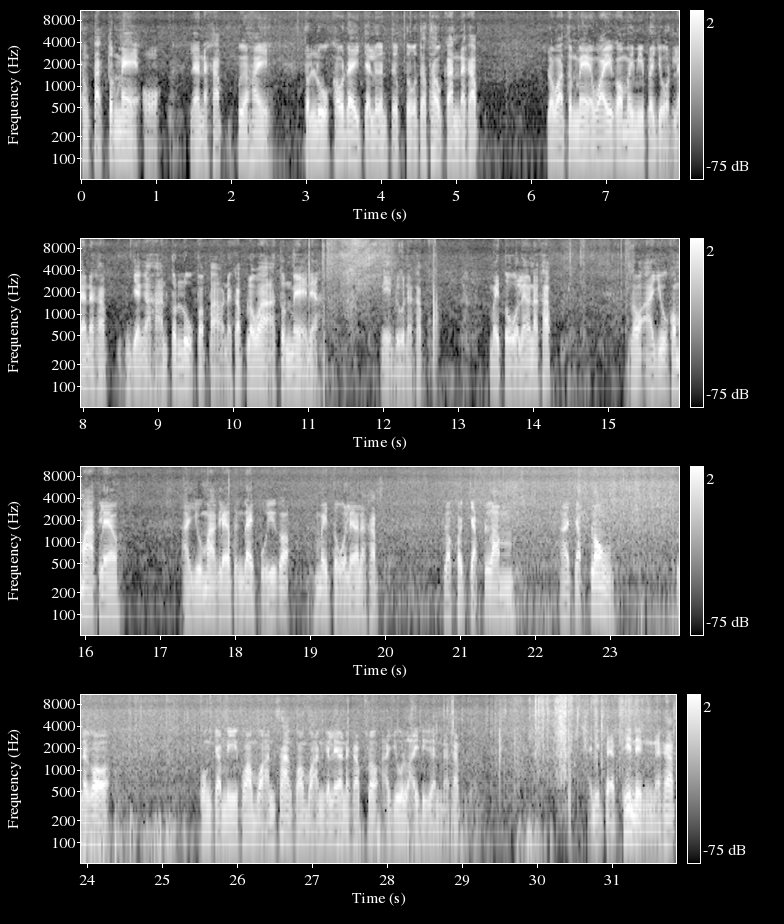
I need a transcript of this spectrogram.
ต้องตัดต้นแม่ออกแล้วนะครับ เพื่อให้ต้นลูกเขาได้เจริญเติบโตเท่าๆกันนะครับเพราะว่าต้นแม่ไว้ก็ไม่มีประโยชน์แล้วนะครับ แย่งอาหารต้นลูกเปล่าๆนะครับ เพราะว่าต้นแม่เนี่ย นี่ดูนะครับ ไม่โตแล้วนะครับ เราอายุเขามากแล้ว อายุมากแล้วถึงได้ปุ๋ยก็ไม่โตแล้วนะครับ เราเขาจับลำจับปล้อง แล้วก็คงจะมีความหวานสร้างความหวานกันแล้วนะครับ เพราะอายุหลายเดือนนะครับ อันนี้แบบที่หนึ่งนะครับ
